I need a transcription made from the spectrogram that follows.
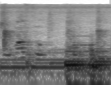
tomato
